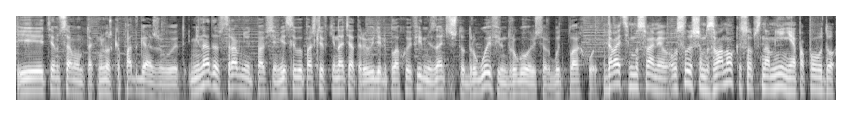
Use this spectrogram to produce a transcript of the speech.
и тем самым так немножко подгаживают. Не надо сравнивать по всем. Если вы пошли в кинотеатр и увидели плохой фильм, не значит, что другой фильм, другого режиссера будет плохой. Давайте мы с вами услышим звонок и, собственно, мнение по поводу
